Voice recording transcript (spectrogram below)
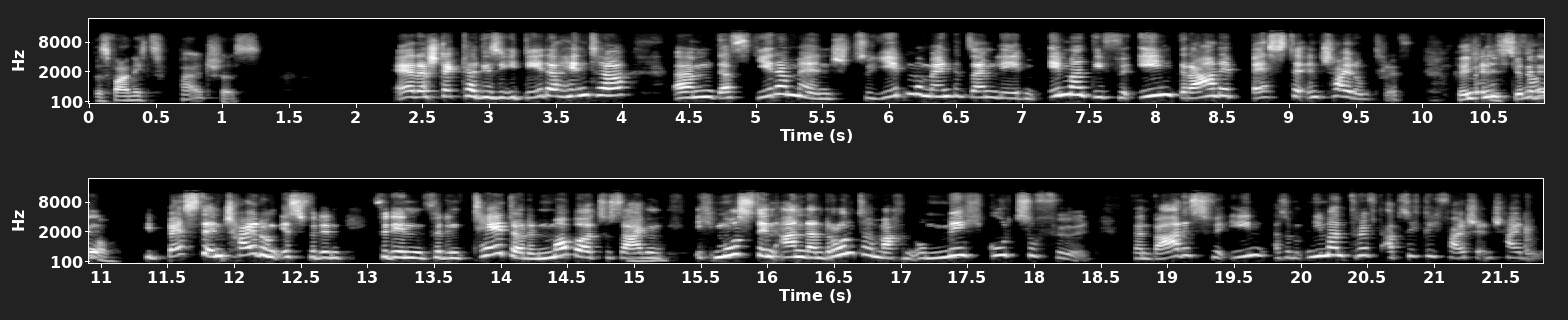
Das war nichts Falsches. Ja, da steckt halt diese Idee dahinter, ähm, dass jeder Mensch zu jedem Moment in seinem Leben immer die für ihn gerade beste Entscheidung trifft. Richtig, genau. Die beste Entscheidung ist für den, für den, für den Täter, den Mobber zu sagen, mhm. ich muss den anderen runtermachen, um mich gut zu fühlen, dann war das für ihn, also niemand trifft absichtlich falsche Entscheidungen.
